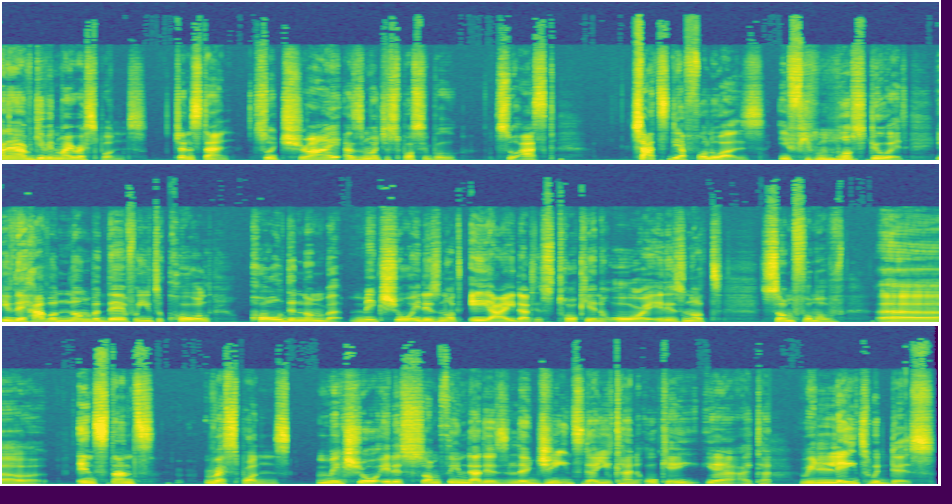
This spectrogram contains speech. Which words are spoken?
And I have given my response. Do you understand? So try as much as possible to ask, chat their followers if you must do it. If they have a number there for you to call, call the number. Make sure it is not AI that is talking or it is not some form of uh, instant response. Make sure it is something that is legit that you can, okay, yeah, I can relate with this.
